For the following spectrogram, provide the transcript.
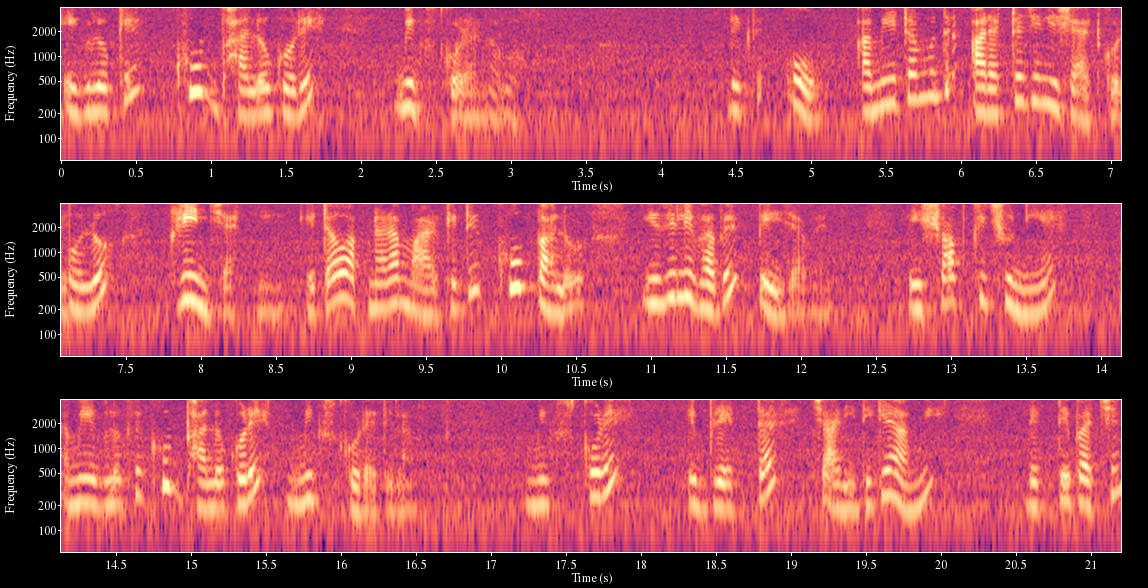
এগুলোকে খুব ভালো করে মিক্স করে নেব। দেখতে, ও, আমি এটার মধ্যে আর একটা জিনিস অ্যাড করি, হলো গ্রিন চাটনি এটাও আপনারা মার্কেটে খুব ভালো ইজিলিভাবে পেয়ে যাবেন। এই সব কিছু নিয়ে আমি এগুলোকে খুব ভালো করে মিক্স করে দিলাম। মিক্স করে এই ব্রেডটার চারিদিকে আমি দেখতে পাচ্ছেন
